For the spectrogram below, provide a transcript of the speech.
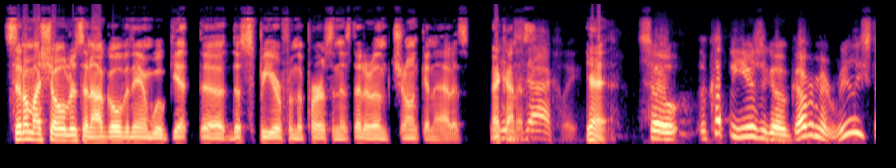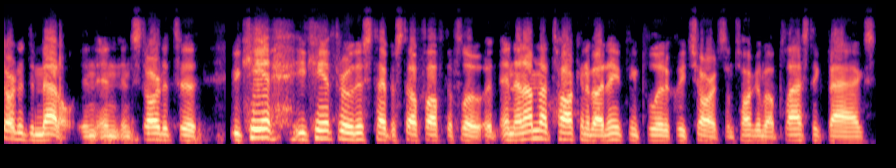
sit on my shoulders and I'll go over there and we'll get the the spear from the person instead of them chunking at us. That kind of exactly. yeah. So a couple of years ago, government really started to meddle and, and, and started to you can't you can't throw this type of stuff off the float. And, and I'm not talking about anything politically charged. I'm talking about plastic bags.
